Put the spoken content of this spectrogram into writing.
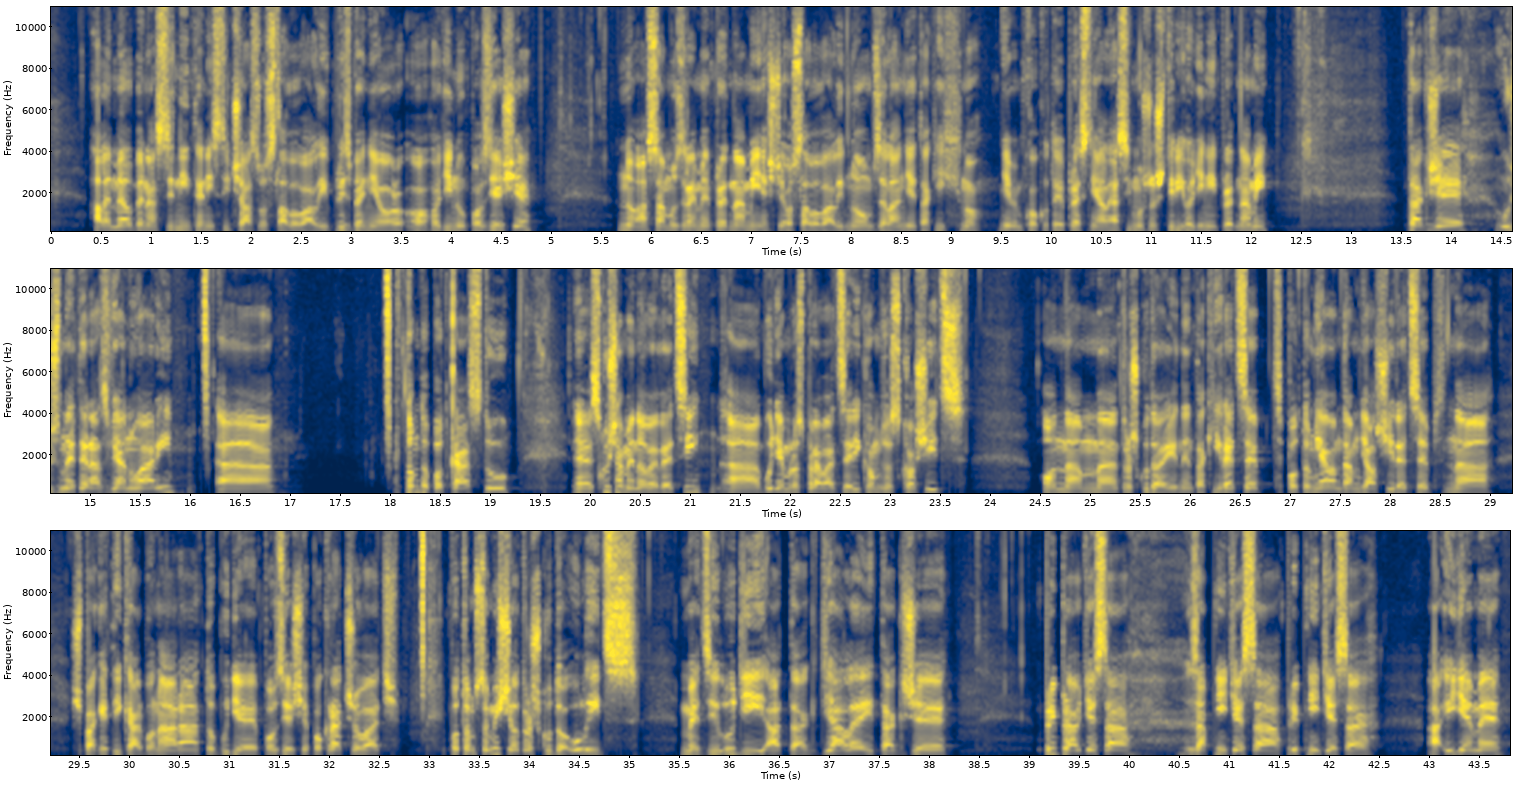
ale Melbourne a Sydney ten istý čas oslavovali v Brisbane o, o hodinu pozdejšie. No a samozrejme pred nami ešte oslavovali v Novom Zelande takých, no neviem koľko to je presne, ale asi možno 4 hodiny pred nami. Takže už sme teraz v januári a v tomto podcastu skúšame nové veci a budem rozprávať s Erikom zo Skošic. On nám e, trošku dá jeden taký recept, potom ja vám dám ďalší recept na špagety carbonara, to bude pozdejšie pokračovať. Potom som išiel trošku do ulic, medzi ľudí a tak ďalej, takže pripravte sa, zapnite sa, pripnite sa a ideme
